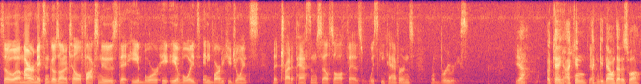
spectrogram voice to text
So uh, Myron Mixon goes on to tell Fox News that he, abor- he he avoids any barbecue joints that try to pass themselves off as whiskey taverns or breweries. Yeah. Okay, I can Yeah. I can get down with that as well.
